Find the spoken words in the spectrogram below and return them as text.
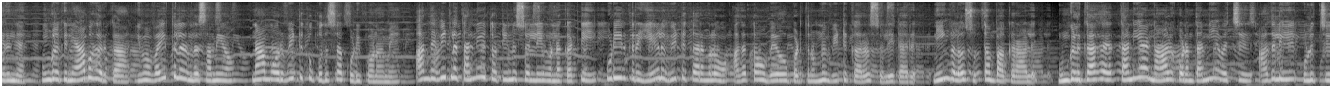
இருங்க. உங்களுக்கு ஞாபகம் இருக்கா? இவன் வயித்துல இருந்த சமயம் நாம ஒரு வீட்டுக்கு புதுசா குடி போனோமே. அந்த வீட்டுல தண்ணீர் தொட்டின்னு சொல்லி உன்னை கட்டி குடியிருக்கிற ஏழு வீட்டுக்காரங்களும் அதைத்தான் உபயோகப்படுத்தணும்னு வீட்டுக்காரர் சொல்லிட்டாரு. நீங்களோ சுத்தம் பாக்குற ஆளு. உங்களுக்காக தனியா நாலு குடம் தண்ணிய வச்சு அதுலயே குளிச்சு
